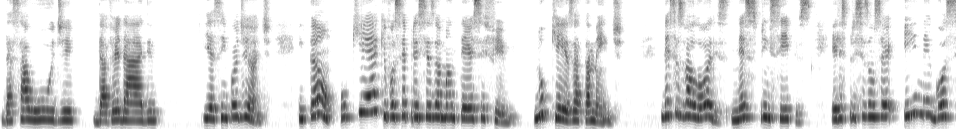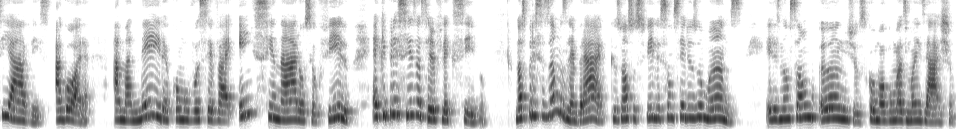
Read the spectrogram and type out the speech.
da saúde, da verdade e assim por diante. Então, o que é que você precisa manter-se firme? No que exatamente? Nesses valores, nesses princípios, eles precisam ser inegociáveis. Agora, a maneira como você vai ensinar ao seu filho é que precisa ser flexível. Nós precisamos lembrar que os nossos filhos são seres humanos. Eles não são anjos, como algumas mães acham.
